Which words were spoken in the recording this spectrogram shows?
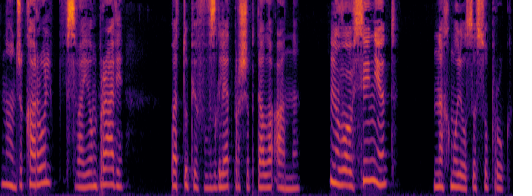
«Но он же король в своем праве», — потупив взгляд, прошептала Анна. «Ну, «Вовсе нет», — нахмурился супруг.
